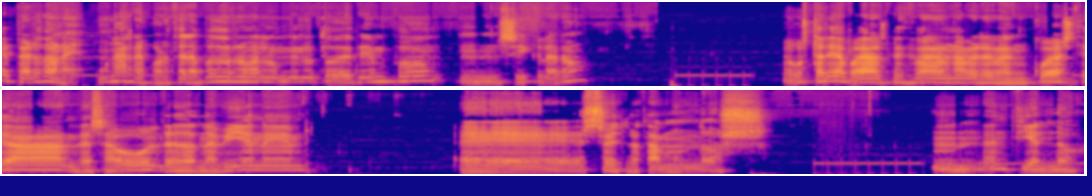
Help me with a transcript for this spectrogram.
Eh, perdone, una reportera. ¿Puedo robarle un minuto de tiempo? Mm, sí, claro. Me gustaría participar en una breve encuesta de Saúl, de dónde viene. Eh, soy Trotamundos. Mm, entiendo.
